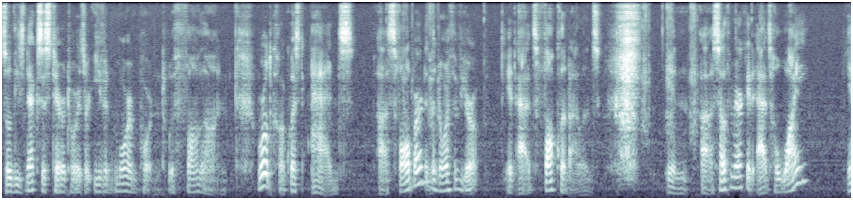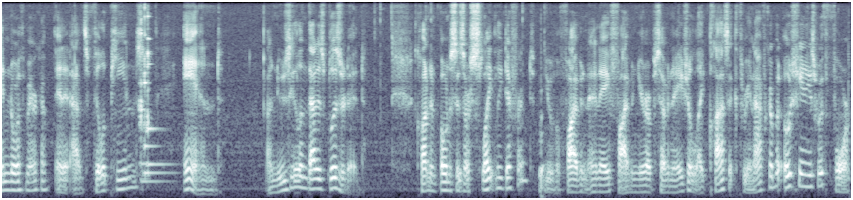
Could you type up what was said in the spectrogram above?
So these Nexus territories are even more important with Fog on. World Conquest adds uh, Svalbard in the north of Europe. It adds Falkland Islands. In uh, South America, it adds Hawaii in North America, and it adds Philippines and uh, New Zealand that is blizzarded. Continent bonuses are slightly different. You have a 5 in NA, 5 in Europe, 7 in Asia, like Classic, 3 in Africa, but Oceania is worth 4.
